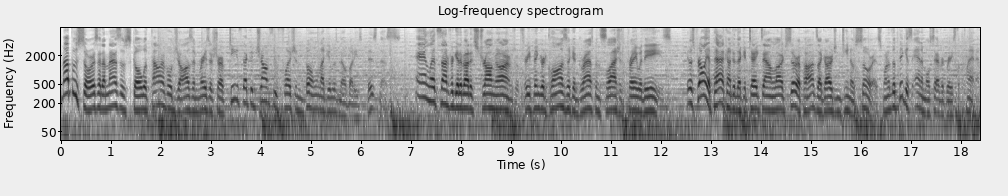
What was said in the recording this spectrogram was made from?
Mapusaurus had a massive skull with powerful jaws and razor sharp teeth that could chomp through flesh and bone like it was nobody's business. And let's not forget about its strong arms with three-fingered claws that could grasp and slash its prey with ease. It was probably a pack hunter that could take down large sauropods like Argentinosaurus, one of the biggest animals to ever grace the planet.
